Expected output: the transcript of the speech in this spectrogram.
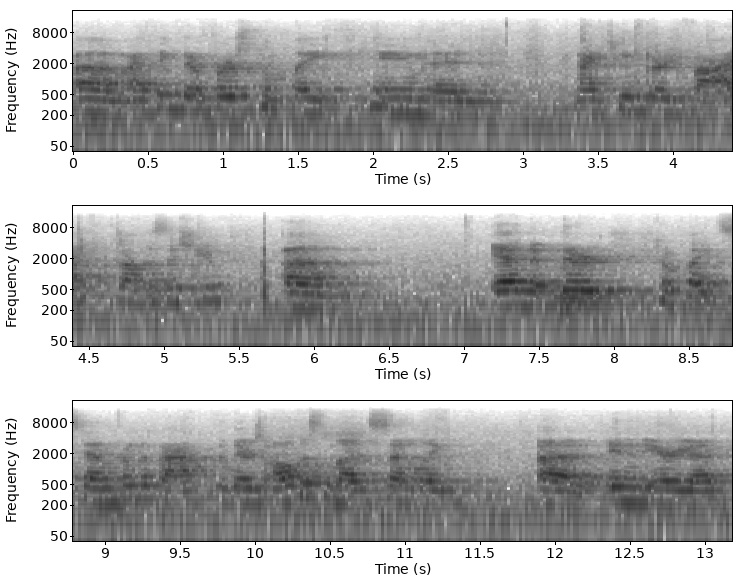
Um, I think their first complaint came in 1935 about this issue. Um, and their complaints stem from the fact that there's all this mud settling uh, in an area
